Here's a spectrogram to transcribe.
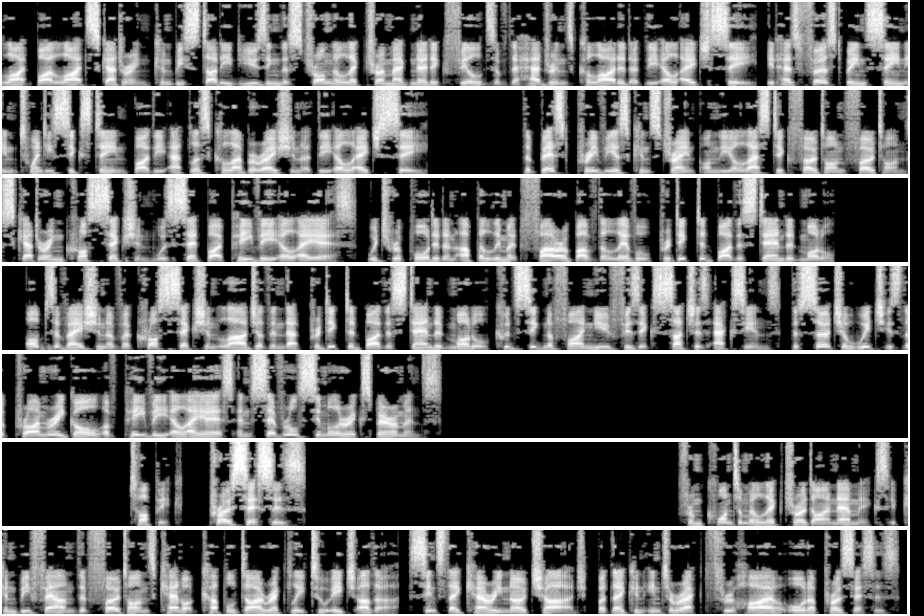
Light-by-light scattering can be studied using the strong electromagnetic fields of the hadrons collided at the LHC. It has first been seen in 2016 by the ATLAS collaboration at the LHC. The best previous constraint on the elastic photon-photon scattering cross-section was set by PVLAS, which reported an upper limit far above the level predicted by the Standard Model. Observation of a cross-section larger than that predicted by the Standard Model could signify new physics such as axions, the search of which is the primary goal of PVLAS and several similar experiments. Processes From quantum electrodynamics it can be found that photons cannot couple directly to each other, since they carry no charge, but they can interact through higher-order processes.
